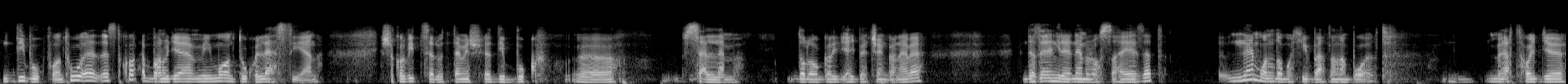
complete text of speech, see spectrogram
Dibook.hu, e- ezt korábban ugye mi mondtuk, hogy lesz ilyen. És akkor viccelődtem is, hogy a Dibook ö, szellem dologgal így egybecseng a neve. De ez ennyire nem rossz a helyzet. Nem mondom, hogy hibátlan a bolt. Mert hogy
